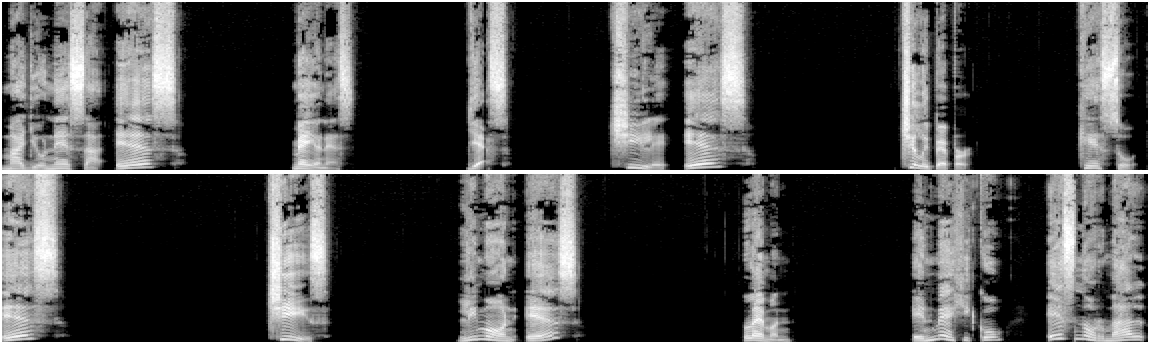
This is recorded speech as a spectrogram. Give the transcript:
Mayonesa is mayonnaise. Yes. Chile is chili pepper. Queso is cheese. Limón es lemon. En México es normal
